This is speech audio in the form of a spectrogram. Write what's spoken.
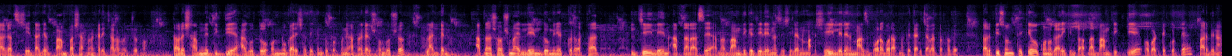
দাগ আছে, সেই দাগের বাম পাশে আপনার গাড়ি চালানোর জন্য। তাহলে সামনের দিক দিয়ে আগত অন্য গাড়ির সাথে কিন্তু কখনোই আপনার গাড়ির সংঘর্ষ লাগবে না। আপনারা সবসময় লেন ডোমিনেট করে, অর্থাৎ যেই লেন আপনার আছে, আপনার বাম দিকে যে লেন আছে, সেই লেন সেই লেনের মাঝ বরাবর আপনাকে গাড়ি চালাতে হবে। তাহলে পিছন থেকেও কোনো গাড়ি কিন্তু আপনার বাম দিক দিয়ে ওভারটেক করতে পারবে না।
